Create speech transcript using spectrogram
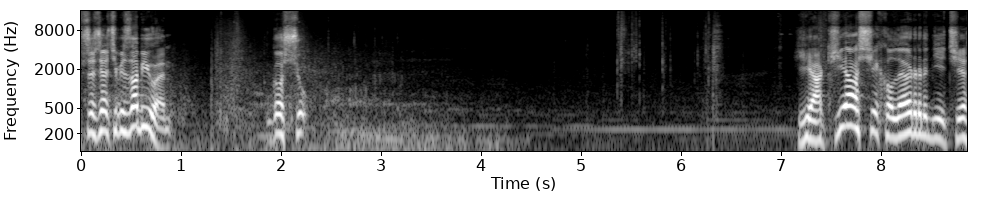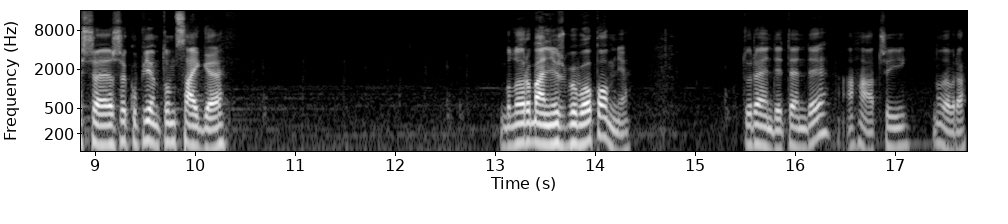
Przecież ja ciebie zabiłem! Gościu! Jak ja się cholernie cieszę, że kupiłem tą Saigę. Bo normalnie już było po mnie. Którędy? Tędy? Aha, czyli... No dobra.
